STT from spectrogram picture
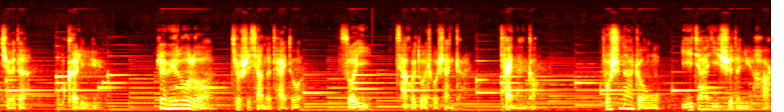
觉得无可理喻，认为洛洛就是想的太多，所以才会多愁善感，太难搞，不是那种宜家宜室的女孩。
